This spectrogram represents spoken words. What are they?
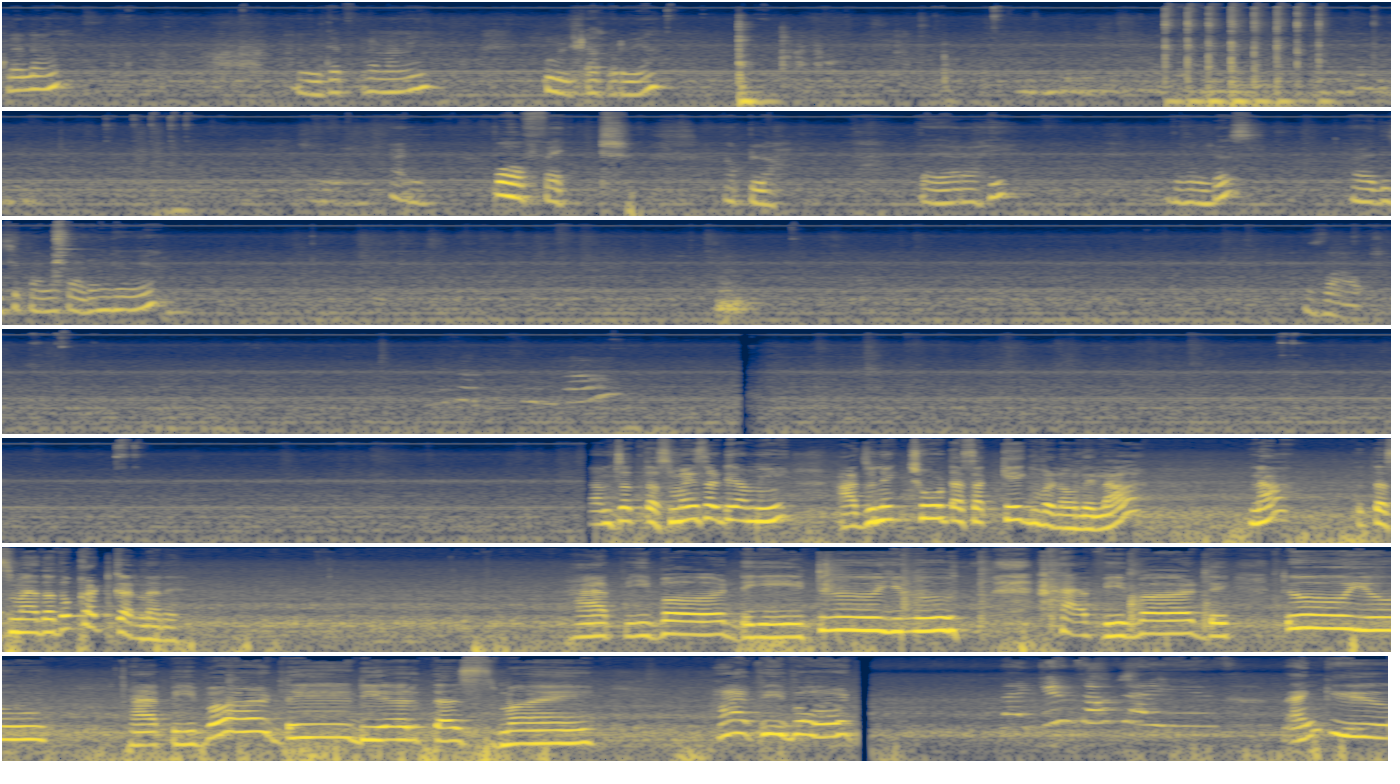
आपल्याला त्याप्रमाणे उलटा करूया. आणि परफेक्ट आपला तयार आहे. गोंडस हळदीची पानं काढून घेऊया. वाव आमचं तस्मयसाठी आम्ही अजून एक छोटासा केक बनवलेला ना? तर तस्मय आता तो कट करणार आहे. Happy birthday to you happy birthday to you happy birthday dear Tasmay happy birthday thank you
